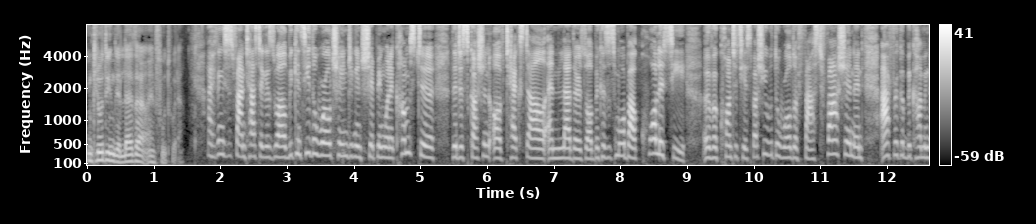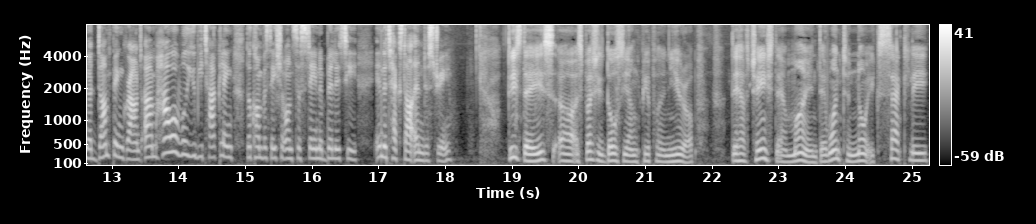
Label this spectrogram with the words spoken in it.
including the leather and footwear. I think this is fantastic as well. We can see the world changing in shipping when it comes to the discussion of textile and leather as well, because it's more about quality over quantity, especially with the world of fast fashion and Africa becoming a dumping ground. Um, how will you be tackling the conversation on sustainability in the textile industry? These days, uh, especially those young people in Europe, they have changed their mind. They want to know exactly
